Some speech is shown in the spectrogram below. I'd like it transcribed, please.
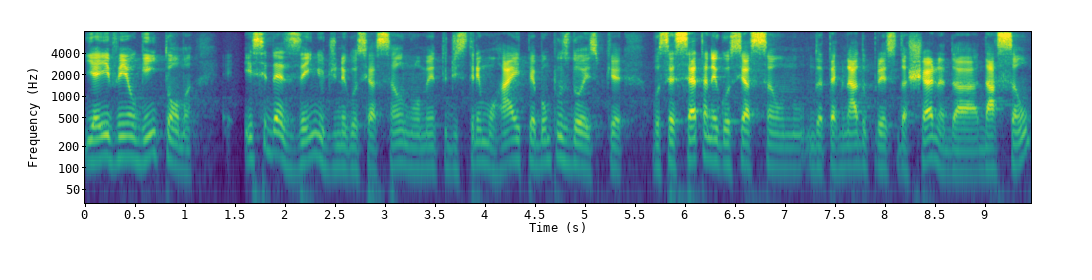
e aí vem alguém e toma. Esse desenho de negociação no momento de extremo hype é bom para os dois, porque você seta a negociação num determinado preço da share, né, da, da ação,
